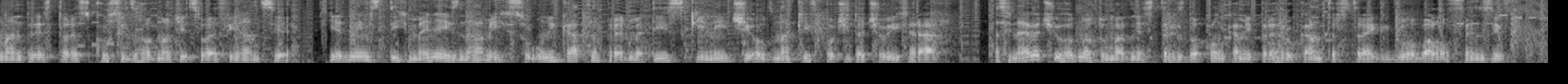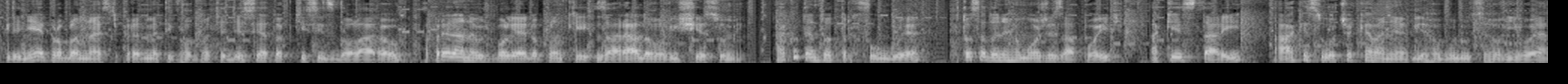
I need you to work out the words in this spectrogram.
online priestore skúsiť zhodnotiť svoje financie. Jedným z tých menej známych sú unikátne predmety, skiny či odznaky v počítačových hrách. Asi najväčšiu hodnotu má dnes trh s doplnkami pre hru Counter-Strike Global Offensive, kde nie je problém nájsť predmety v hodnote desiatok tisíc dolárov a predané už boli aj doplnky za rádovo vyššie sumy. Ako tento trh funguje, kto sa do neho môže zapojiť, aký je starý a aké sú očakávania jeho budúceho vývoja.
